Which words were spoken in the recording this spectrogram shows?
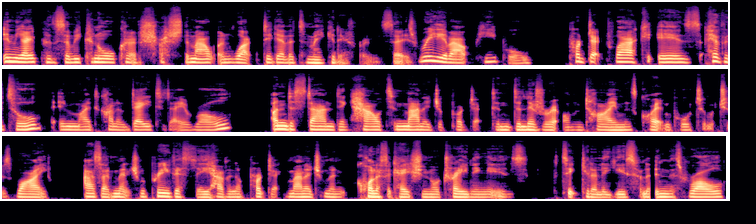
in the open so we can all kind of hash them out and work together to make a difference. So it's really about people. Project work is pivotal in my kind of day to day role. Understanding how to manage a project and deliver it on time is quite important, which is why, as I've mentioned previously, having a project management qualification or training is particularly useful in this role.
